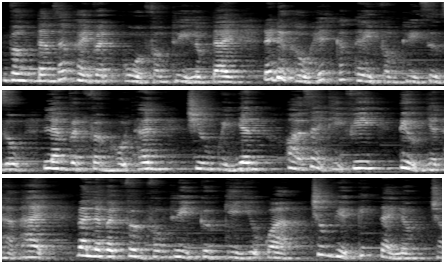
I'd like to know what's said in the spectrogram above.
Vòng tam giác khai vận của phong thủy lục đài đã được hầu hết các thầy phong thủy sử dụng làm vật phẩm hộ thân, chiêu quý nhân, hóa giải thị phi, tiểu nhân hãm hại và là vật phẩm phong thủy cực kỳ hiệu quả trong việc kích tài lộc cho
